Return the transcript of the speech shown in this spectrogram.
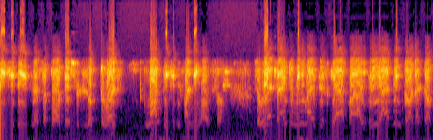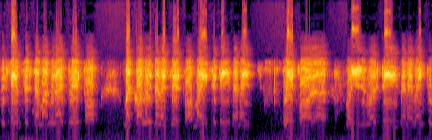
PCB's uh, support, they should look towards non-PCB funding also. So we are trying to minimize this gap. But I agree, I've been product of the same system. I mean, I played for my college, then I played for my city, then I played universities, then I went to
